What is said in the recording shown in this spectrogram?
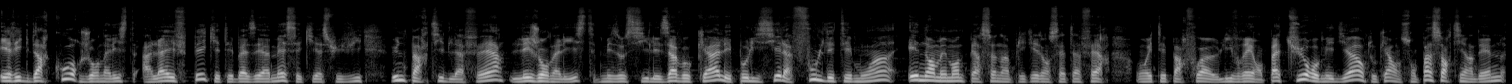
Éric Darcourt, journaliste à l'AFP qui était basé à Metz et qui a suivi une partie de l'affaire. Les journalistes, mais aussi les avocats, les policiers, la foule des témoins, énormément de personnes impliquées dans cette affaire ont été parfois livrées en pâture aux médias, en tout cas, ne sont pas sortis indemnes,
